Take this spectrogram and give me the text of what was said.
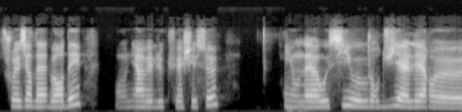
choisir d'aborder. On y avec le QHSE. Et on a aussi aujourd'hui, à l'ère euh,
